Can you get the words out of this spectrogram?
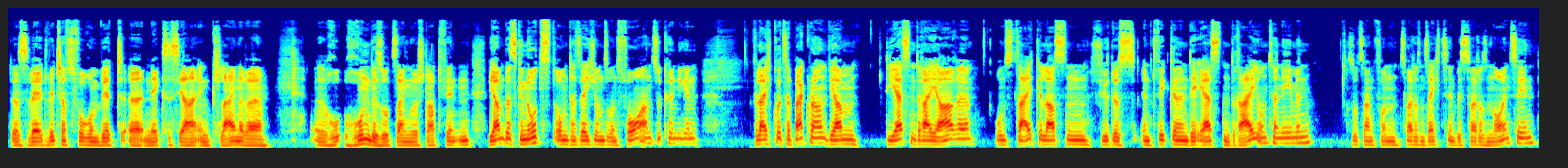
Das Weltwirtschaftsforum wird äh, nächstes Jahr in kleinerer äh, Runde sozusagen nur stattfinden. Wir haben das genutzt, um tatsächlich unseren Fonds anzukündigen. Vielleicht kurzer Background. Wir haben die ersten drei Jahre uns Zeit gelassen für das Entwickeln der ersten drei Unternehmen, sozusagen von 2016 bis 2019,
